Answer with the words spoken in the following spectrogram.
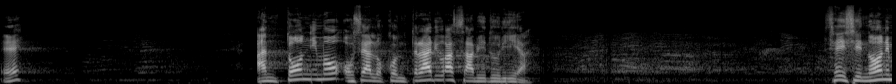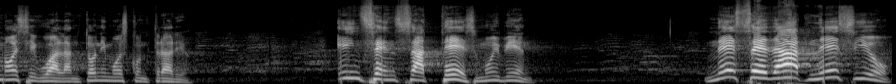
¿Eh? Antónimo, o sea, lo contrario a sabiduría. Sí, sinónimo es igual, antónimo es contrario. Insensatez, muy bien. Necedad, necio.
